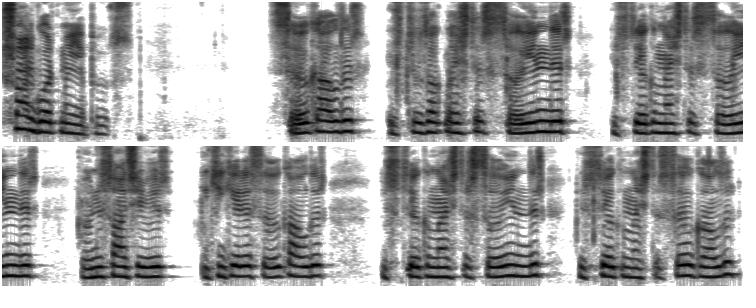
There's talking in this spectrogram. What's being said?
şu algoritmayı yapıyoruz. Sağı kaldır, üstü uzaklaştır, sağı indir, üstü yakınlaştır, sağı indir, önü sağa çevir, iki kere sağı kaldır, üstü yakınlaştır, sağı indir, üstü yakınlaştır, sağı kaldır,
